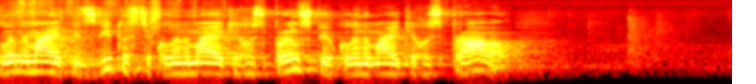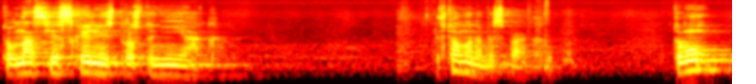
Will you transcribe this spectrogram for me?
Коли немає підзвітності, коли немає якихось принципів, коли немає якихось правил, то в нас є схильність просто ніяк. І в тому небезпека. Тому,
